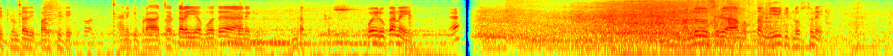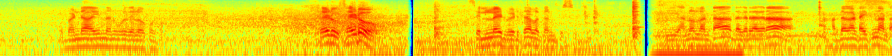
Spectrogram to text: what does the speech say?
ఇట్లుంటుంది పరిస్థితి ఆయనకి ఇప్పుడు ఆ చక్కెర ఇవ్వకపోతే ఆయనకి ఇంత పోయి రుకన్నాయి ఏ? బండ్లు చూసిరుగా మొత్తం మీదికి ఇట్లా వస్తున్నాయి ఈ బండి ఆగిందని కూడా తెలియకుండా సైడు సైడు సెల్ లైట్ పెడితే అలా కనిపిస్తుంది ఈ అన్నోళ్ళంట దగ్గర దగ్గర అర్ధ గంట అవుతుందంట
